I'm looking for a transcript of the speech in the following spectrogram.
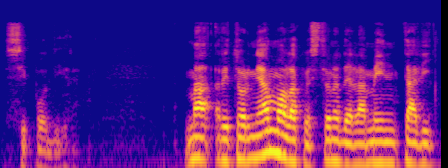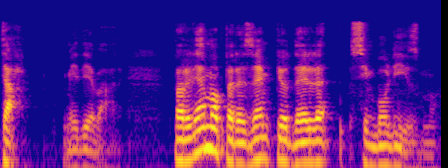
si può dire. Ma ritorniamo alla questione della mentalità medievale. Parliamo per esempio del simbolismo.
